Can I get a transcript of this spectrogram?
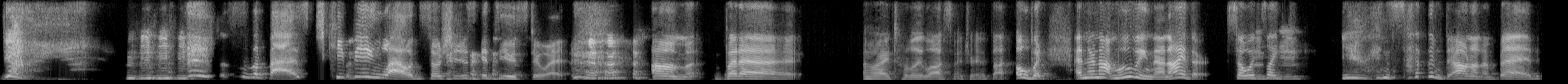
Yeah. Yeah. this is the best. Keep being loud so she just gets used to it. Um, but uh oh, I totally lost my train of thought. Oh, but and they're not moving then either. So it's like Mhm. you can set them down on a bed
